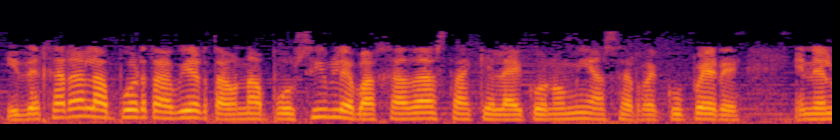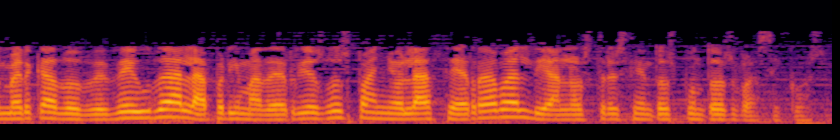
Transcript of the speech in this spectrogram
y dejará la puerta abierta a una posible bajada hasta que la economía se recupere. En el mercado de deuda, la prima de riesgo española cerraba el día en los 300 puntos básicos.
